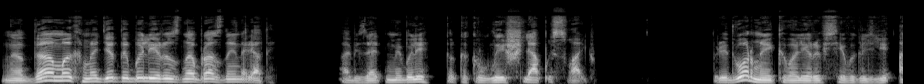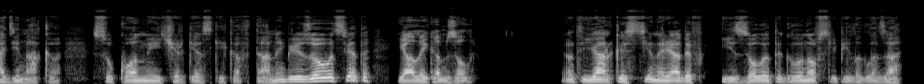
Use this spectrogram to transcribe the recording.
На дамах надеты были разнообразные наряды. Обязательными были только круглые шляпы с валью. Придворные кавалеры все выглядели одинаково, суконные черкесские кафтаны бирюзового цвета и алые камзолы. От яркости нарядов и золота голунов слепило глаза,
